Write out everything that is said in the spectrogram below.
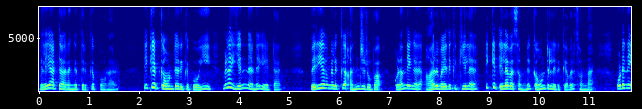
விளையாட்டு அரங்கத்திற்கு போனார். டிக்கெட் கவுண்டருக்கு போய் விலை என்னன்னு கேட்டார். பெரியவங்களுக்கு அஞ்சு ரூபா குழந்தைங்க ஆறு வயதுக்கு கீழே டிக்கெட் இலவசம்னு கவுண்டரில் இருக்கவர் சொன்னார். உடனே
